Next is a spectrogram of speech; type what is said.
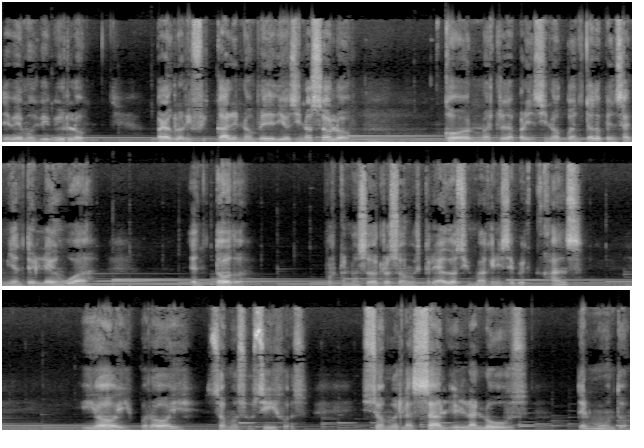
debemos vivirlo para glorificar el nombre de Dios y no solo con nuestras apariencias, sino con todo pensamiento y lengua, en todo, porque nosotros somos creados a su imagen y semejanza. Y hoy por hoy somos sus hijos, somos la sal y la luz del mundo.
